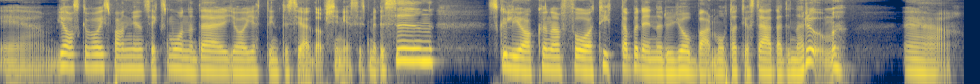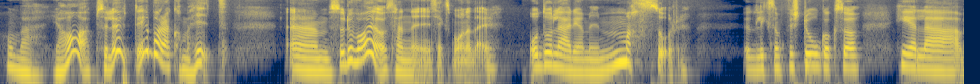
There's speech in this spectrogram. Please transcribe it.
Eh, jag ska vara i Spanien sex månader, jag är jätteintresserad av kinesisk medicin. Skulle jag kunna få titta på dig när du jobbar mot att jag städar dina rum? Eh, hon bara, ja absolut, det är bara att komma hit. Um, så då var jag hos henne i sex månader och då lärde jag mig massor. Jag liksom förstod också hela,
